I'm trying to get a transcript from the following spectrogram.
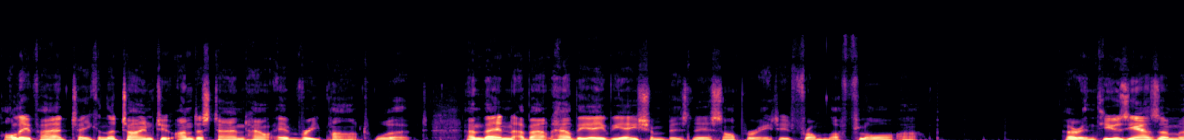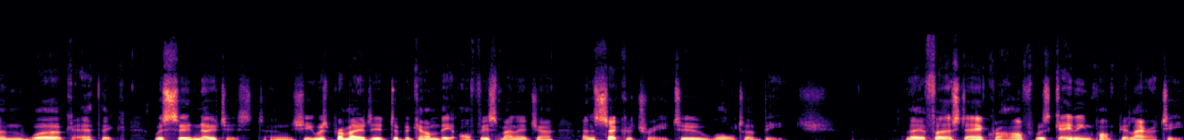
Olive had taken the time to understand how every part worked, and then about how the aviation business operated from the floor up. Her enthusiasm and work ethic was soon noticed, and she was promoted to become the office manager and secretary to Walter Beech. Their first aircraft was gaining popularity,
